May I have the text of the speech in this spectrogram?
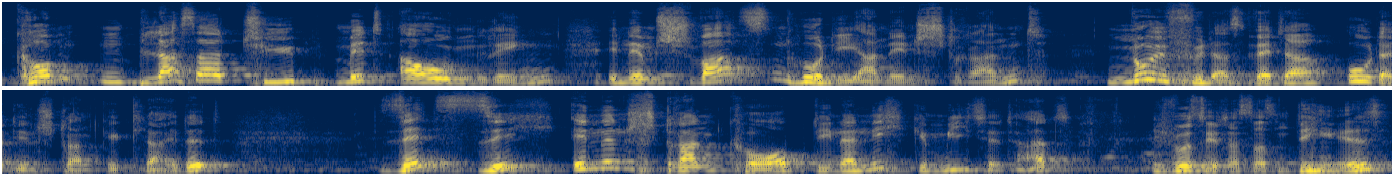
Uhr kommt ein blasser Typ mit Augenringen in einem schwarzen Hoodie an den Strand, null für das Wetter oder den Strand gekleidet, setzt sich in den Strandkorb, den er nicht gemietet hat. Ich wusste nicht, dass das ein Ding ist.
